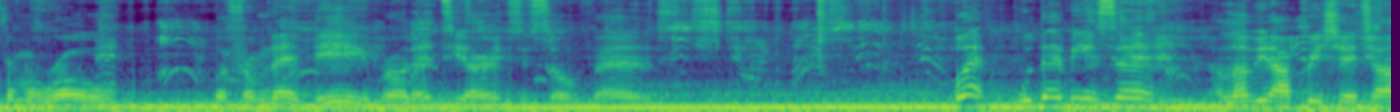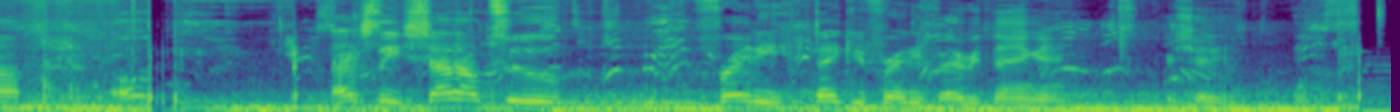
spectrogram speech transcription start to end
from a roll. But from that dig, bro, that TRX is so fast. But with that being said, I love y'all, I appreciate y'all. Oh, actually, shout out to Freddie. Thank you, Freddie, for everything and appreciate it.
